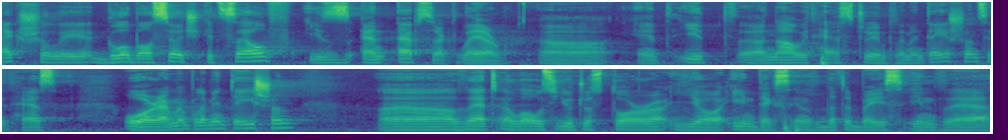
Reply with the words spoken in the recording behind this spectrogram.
actually, global search itself is an abstract layer. it, it now it has two implementations. It has ORM implementation that allows you to store your index in the database in the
